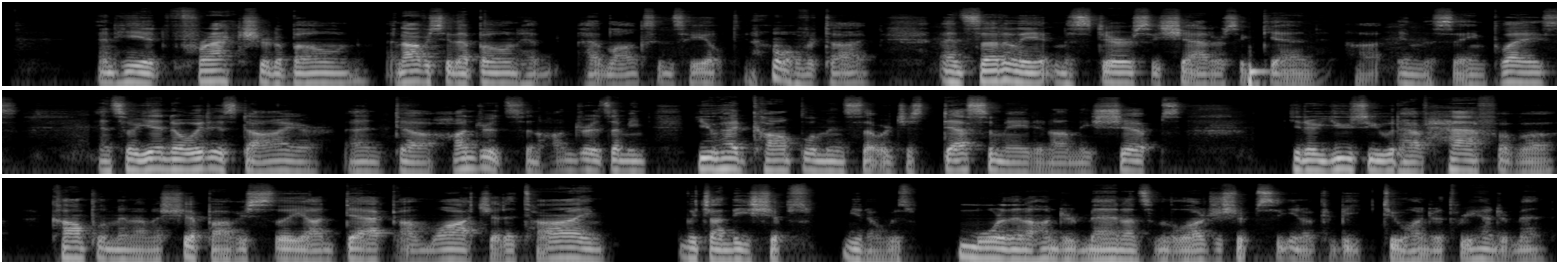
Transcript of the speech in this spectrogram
and he had fractured a bone, and obviously that bone had had long since healed, you know, over time, and suddenly it mysteriously shatters again uh, in the same place. And so, yeah, no, it is dire, and uh, hundreds and hundreds. I mean, you had complements that were just decimated on these ships. You know, usually you would have half of a complement on a ship, obviously on deck, on watch at a time, which on these ships, you know, was more than 100 men on some of the larger ships, you know, could be 200, 300 men.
